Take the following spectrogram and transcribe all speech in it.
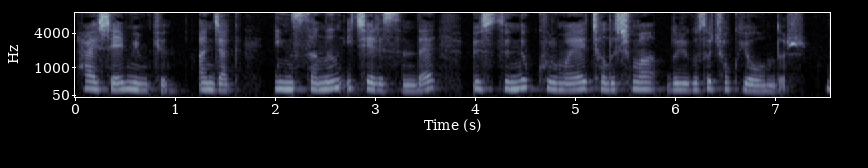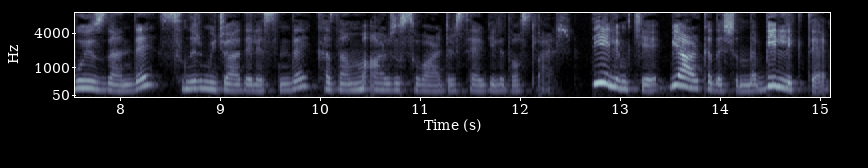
Her şey mümkün. Ancak insanın içerisinde üstünlük kurmaya çalışma duygusu çok yoğundur. Bu yüzden de sınır mücadelesinde kazanma arzusu vardır sevgili dostlar. Diyelim ki bir arkadaşınla birlikte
